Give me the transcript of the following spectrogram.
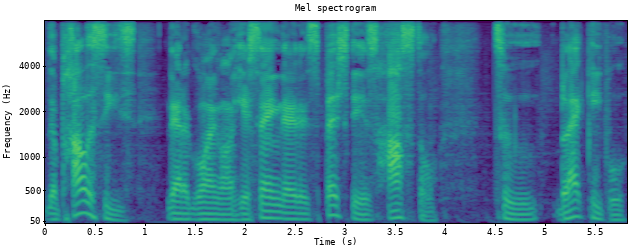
the policies that are going on here, saying that especially is hostile to black people.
